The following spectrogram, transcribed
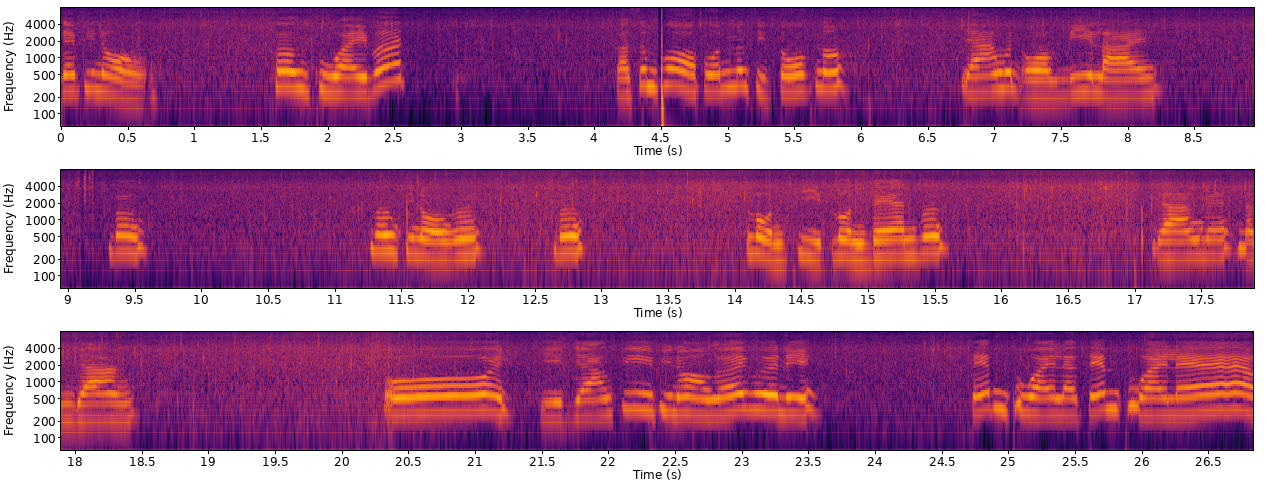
ได้พี่น้องเครื่องถ้วยเบิดกะสมพ่อฝนมันสิตกเนาะยางมันออกดีหลาย เบิ่ง เบิ่งพี่น้องเอ้ยเบิ่งหล่นถีบหล่นแดนเบิ่งยางแม่น้ำยาง โอ้ยกีดยางพี่พี่น้องเอ้ยมือนี่เต็มถ้วยแล้วเต็มถ้วยแล้ว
